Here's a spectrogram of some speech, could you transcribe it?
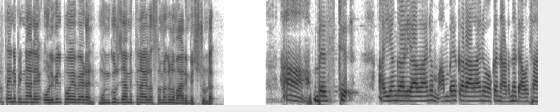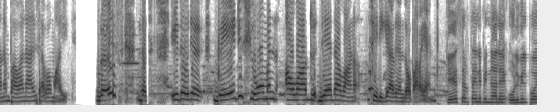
കേസെടുത്തതിന് പിന്നാലെ ഒളിവിൽ പോയ വേടൻ മുൻകൂർ ജാമ്യത്തിനായുള്ള ശ്രമങ്ങളും ആരംഭിച്ചിട്ടുണ്ട്. ആവാനും അംബേദ്കർ ആവാനും ഒക്കെ നടന്നിട്ട് അവസാനം പവനായ ശവമായി. കേസെടുത്തതിന് പിന്നാലെ ഒളിവിൽ പോയ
